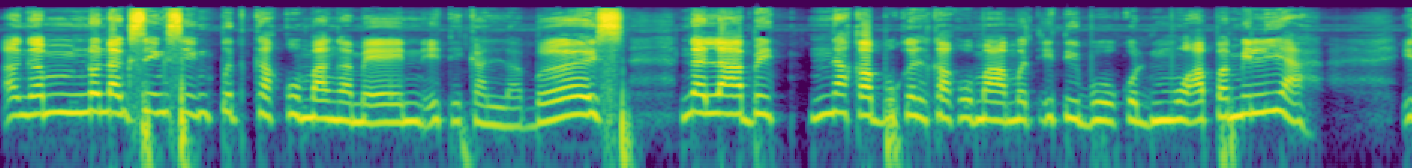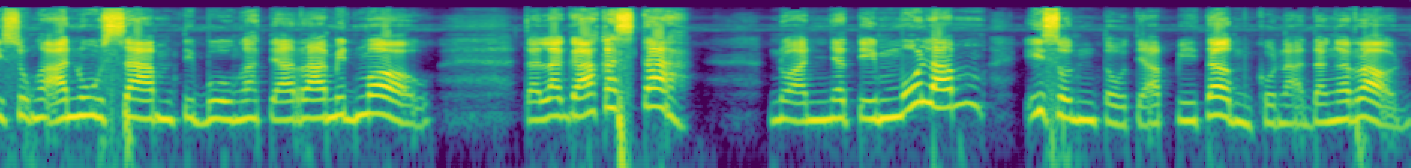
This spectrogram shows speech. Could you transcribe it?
Angam no nagsingsingput ka kumangamen iti kalabas, nalabit nakabukal ka kumamot iti bukod mo a pamilya. Isu nga anusam ti bunga ti aramid mo. Talaga kasta, No anya ti mulam, isunto ti apitam ko na dang around.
